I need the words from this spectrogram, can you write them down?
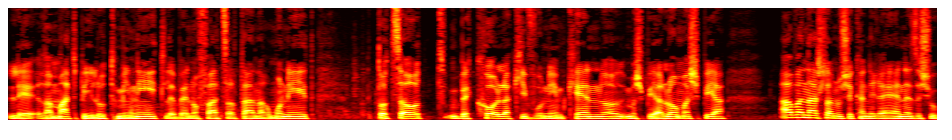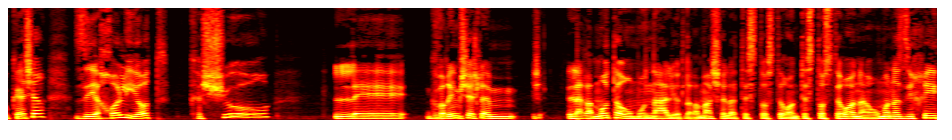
לרמת פעילות מינית לבין הופעת סרטן הרמונית, תוצאות בכל הכיוונים, כן משפיע, לא משפיע. ההבנה שלנו שכנראה אין איזשהו קשר, זה יכול להיות קשור לגברים שיש להם, לרמות ההורמונליות, לרמה של הטסטוסטרון. טסטוסטרון, ההורמון הזכרי,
